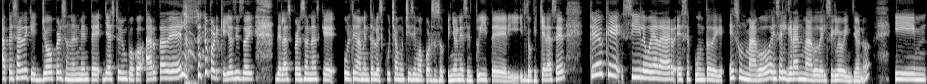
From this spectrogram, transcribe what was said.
a pesar de que yo personalmente ya estoy un poco harta de él, porque yo sí soy de las personas que últimamente lo escucha muchísimo por sus opiniones en Twitter y, lo que quiere hacer, creo que sí le voy a dar ese punto de es un mago, es el gran mago del siglo XXI. Y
